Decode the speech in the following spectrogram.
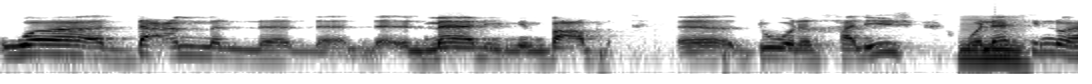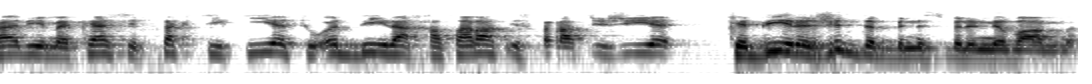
والدعم المالي من بعض آه، دول الخليج. ولكن هذه مكاسب تكتيكية تؤدي إلى خسارات استراتيجية كبيرة جدا بالنسبة للنظام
